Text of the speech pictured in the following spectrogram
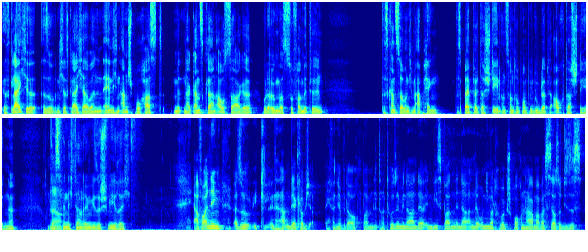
das gleiche, also nicht das gleiche, aber einen ähnlichen Anspruch hast, mit einer ganz klaren Aussage oder irgendwas zu vermitteln, das kannst du aber nicht mehr abhängen das bleibt halt da stehen. Und Centre Pompidou bleibt ja auch da stehen, ne? Und das ja. finde ich dann irgendwie so schwierig. Ja, vor allen Dingen, also da hatten wir, glaube ich, ich weiß nicht, ob wir da auch beim Literaturseminar in, der, in Wiesbaden in der, an der Uni mal drüber gesprochen haben, aber es ist ja auch so dieses,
